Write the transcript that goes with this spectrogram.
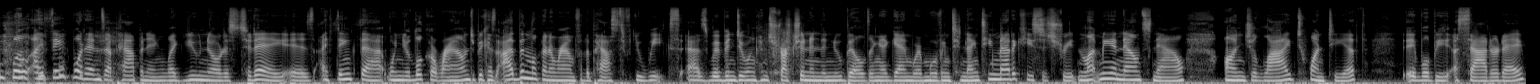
well, I think what ends up happening, like you noticed today, is I think that when you look around, because I've been looking around for the past few weeks as we've been doing construction in the new building. Again, we're moving to 19 Mattakeesett Street. And let me announce now on July 20th, it will be a Saturday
